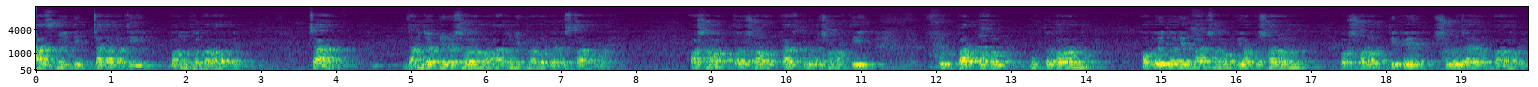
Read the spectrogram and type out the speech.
রাজনৈতিক চাঁদাবাজি বন্ধ করা হবে। চার, যানজট নিরসন ও আধুনিক নগর ব্যবস্থাপনা। অসমাপ্ত সড়ক কাজ দ্রুত সমাপ্তি, ফুটপাত দখল মুক্তকরণ, অবৈধ নির্মাণ সামগ্রী অপসারণ ও সড়ক দ্বীপে সুরজায়ন করা হবে।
